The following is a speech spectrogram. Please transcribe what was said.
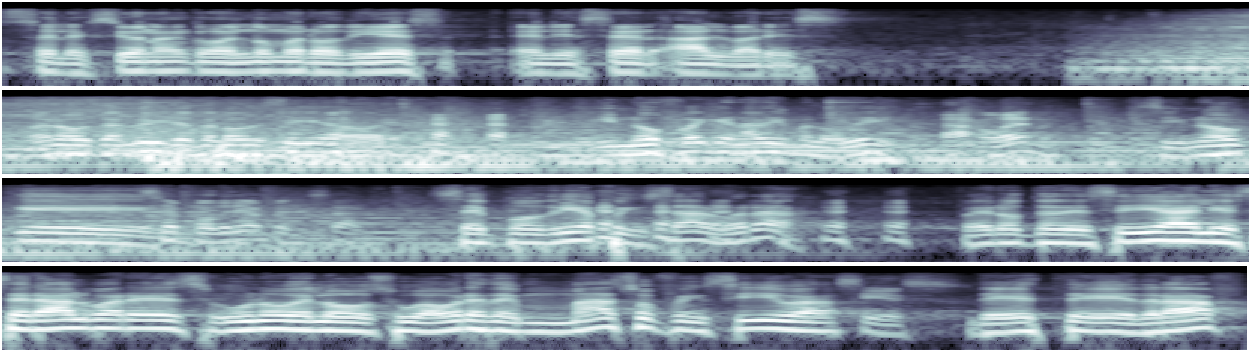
seleccionan con el número 10 Eliezer Álvarez. Bueno, José Luis, yo te lo decía ahora. Y no fue que nadie me lo dijo, Ah, bueno, sino que se podría pensar. se podría pensar, ¿verdad? Pero te decía Eliezer Álvarez, uno de los jugadores de más ofensiva Así es. de este draft,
